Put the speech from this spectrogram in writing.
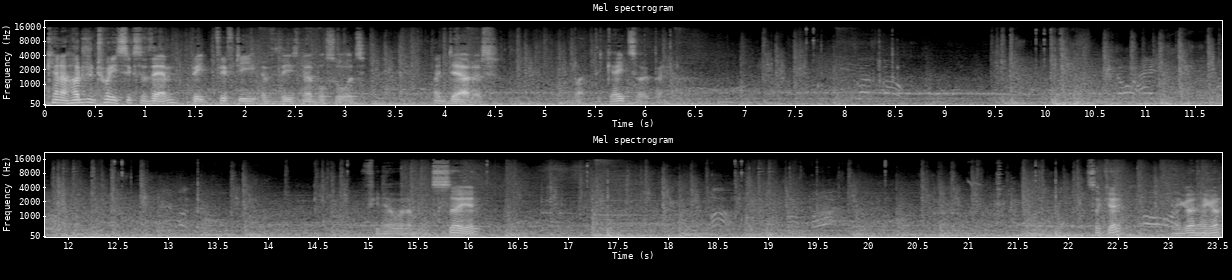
can 126 of them beat 50 of these noble swords? I doubt it. But the gate's open. Saying. It's okay. Hang on, hang on.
